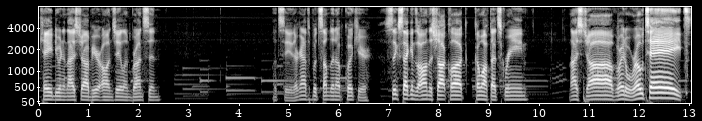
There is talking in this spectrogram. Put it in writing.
Cade doing a nice job here on Jalen Brunson. Let's see. They're going to have to put something up quick here. Six seconds on the shot clock. Come off that screen. Nice job. Way to rotate.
